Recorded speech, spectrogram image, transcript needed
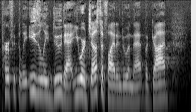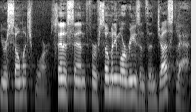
perfectly easily do that. You are justified in doing that, but God, you are so much more. Sin is sin for so many more reasons than just that.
